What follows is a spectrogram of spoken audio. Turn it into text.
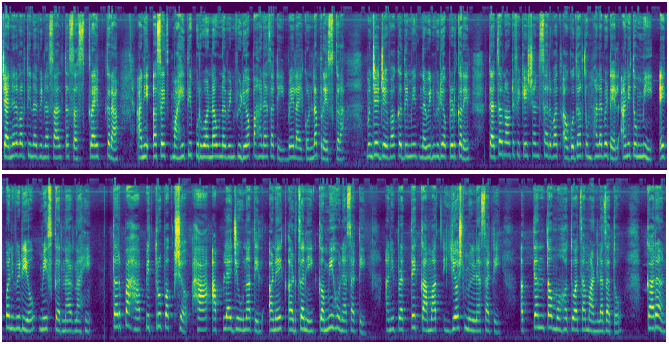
चॅनलवरती नवीन असाल तर सबस्क्राईब करा आणि असेच माहितीपूर्व नवनवीन व्हिडिओ पाहण्यासाठी बेल आयकॉनला प्रेस करा. म्हणजे जेव्हा कधी मी नवीन व्हिडिओ अपलोड करेल त्याचं नोटिफिकेशन सर्वात अगोदर तुम्हाला भेटेल आणि तुम्ही एक पण व्हिडिओ मिस करणार नाही. तर पहा पितृपक्ष हा आपल्या जीवनातील अनेक अडचणी कमी होण्यासाठी आणि प्रत्येक कामात यश मिळण्यासाठी अत्यंत महत्त्वाचा मानला जातो. कारण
